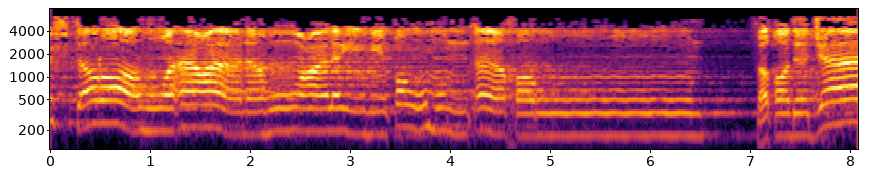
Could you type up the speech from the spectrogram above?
افتراه وأعانه عليه قوم آخرون فقد جاءوا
